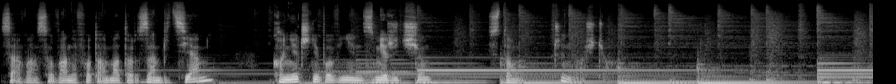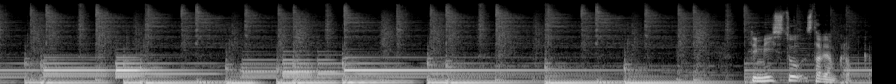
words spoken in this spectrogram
zaawansowany fotoamator z ambicjami koniecznie powinien zmierzyć się z tą czynnością. W tym miejscu stawiam kropkę.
